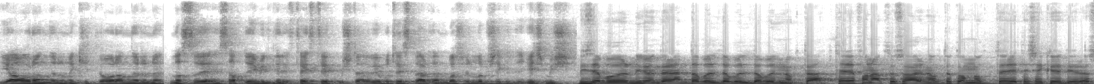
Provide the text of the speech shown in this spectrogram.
yağ oranlarını, kitle oranlarını nasıl hesaplayabildiğini test etmişler ve bu testlerden başarılı bir şekilde geçmiş. Bize bu ürünü gönderen www.telefonaksesuarı.com.tr'ye teşekkür ediyoruz.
